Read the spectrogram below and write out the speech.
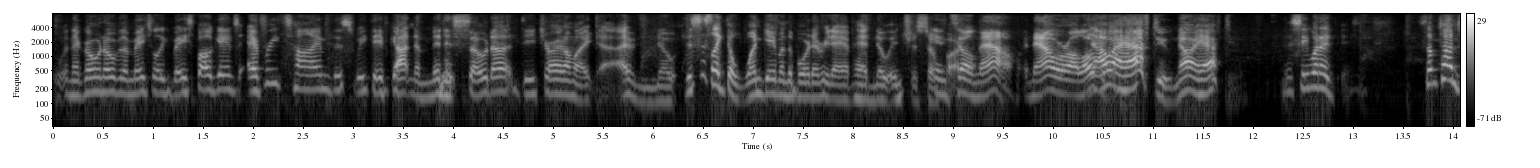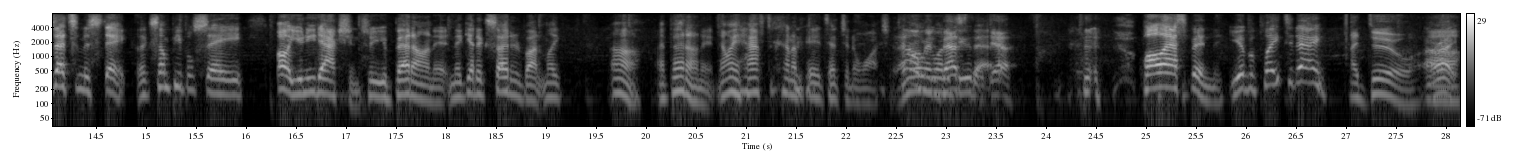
when they're going over the Major League Baseball games, every time this week they've gotten to Minnesota, Detroit, I'm like, I have no. This is like the one game on the board every day I've had no interest so Until far. Until now, now we're all over. Now. I have to. Now I have to. You see what I? Sometimes that's a mistake. Like some people say, oh, you need action, so you bet on it, and they get excited about it. I'm like oh, I bet on it. Now I have to kind of pay attention to watch it. I don't really want to do that. Yeah. Paul Aspen, you have a play today? I do. All right. Uh,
